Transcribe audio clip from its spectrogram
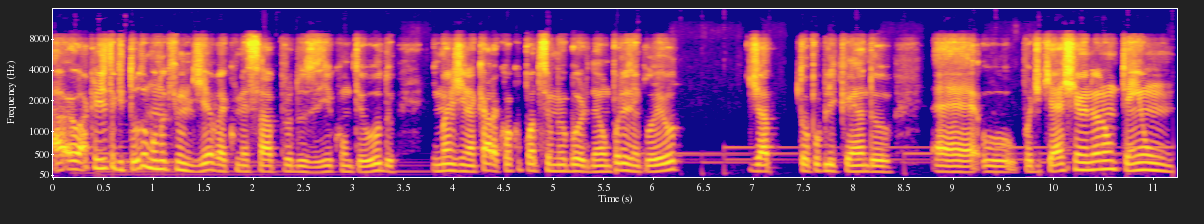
Ah, eu acredito que todo mundo que um dia vai começar a produzir conteúdo, imagina, cara, qual que pode ser o meu bordão? Por exemplo, eu já estou publicando é, o podcast e eu ainda não tenho um,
